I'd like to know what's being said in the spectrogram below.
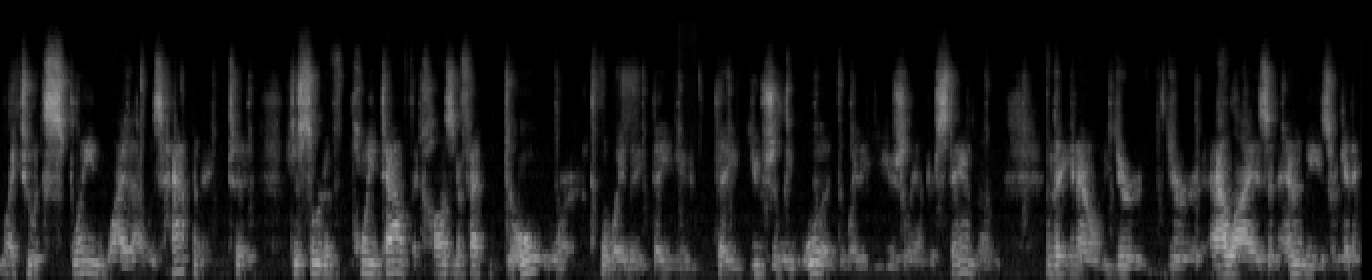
like to explain why that was happening, to to sort of point out that cause and effect don't work the way that they they usually would, the way that you usually understand them, and that you know your your allies and enemies are getting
